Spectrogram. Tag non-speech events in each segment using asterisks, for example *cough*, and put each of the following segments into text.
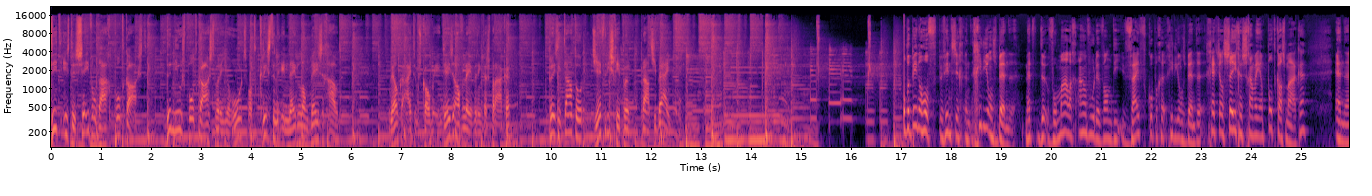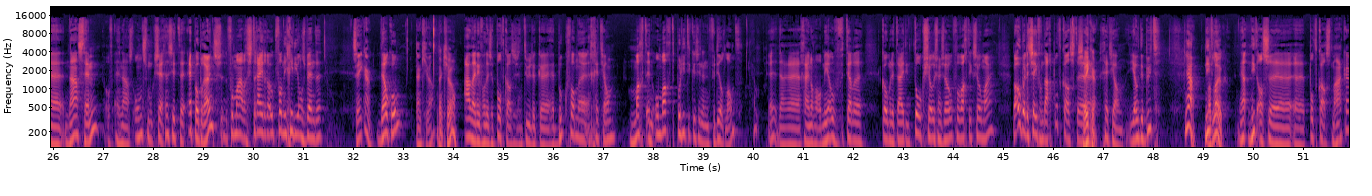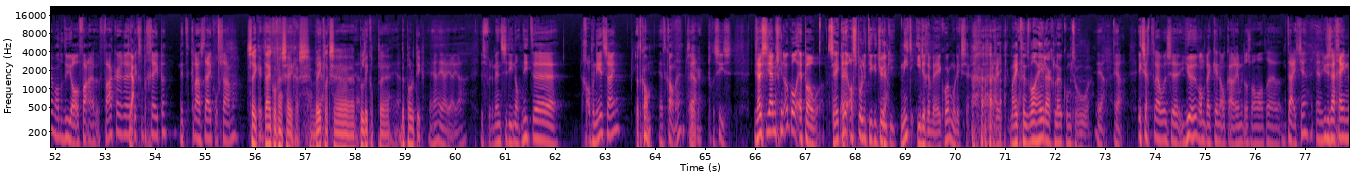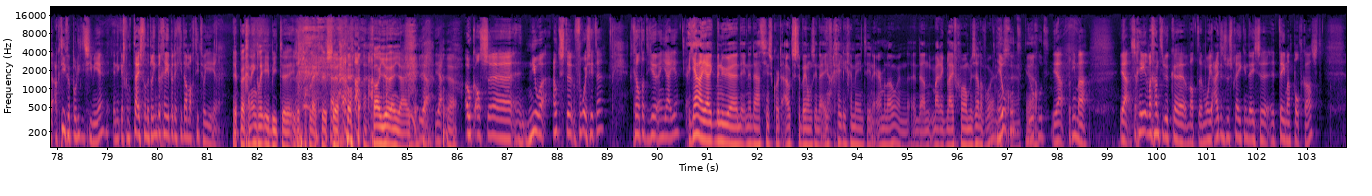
Dit is de C Vandaag podcast. De nieuwspodcast waarin je hoort wat christenen in Nederland bezighoudt. Welke items komen in deze aflevering ter sprake? Presentator Jeffrey Schipper praat je bij. Op het Binnenhof bevindt zich een Gideonsbende. Met de voormalig aanvoerder van die vijfkoppige Gideonsbende, Gert-Jan Segers, gaan wij een podcast maken. En eh, naast hem, of en naast ons moet ik zeggen, zit uh, Eppo Bruins, de voormalige strijder ook van die Gideonsbende. Zeker, Welkom. dankjewel. Dankjewel. Aanleiding van deze podcast is natuurlijk eh, het boek van eh Gert-Jan. Macht en onmacht, politicus in een verdeeld land. Eh, daar ga je nog wel meer over vertellen komende tijd in talkshows en zo, verwacht ik zomaar. Maar ook bij de C Vandaag podcast, eh, Zeker. Gert-Jan. Jouw debuut. Ja, Niet wat leuk. Ja, niet als eh, eh, podcastmaker, want dat doe je al va- vaker, eh, heb ik begrepen. Met Klaas Dijkhoff samen. Zeker, Dijkhoff en Segers. Een wekelijkse eh, Ja. blik op eh, Ja. de politiek. Ja, ja, ja, ja. Dus voor de mensen die nog niet eh, geabonneerd zijn, Het kan. het kan, hè? Zeker. Ja, precies. Luister jij misschien ook wel Eppo Zeker. hè, als politieke junkie? Ja, niet iedere week hoor, moet ik zeggen. maar, ik, maar ik vind het wel heel erg leuk om te horen. Ja, ja. Ik zeg trouwens eh, je, want wij kennen elkaar inmiddels wel wat, eh, een tijdje. En jullie zijn geen actieve politici meer. En ik heb van Thijs van der Brink begrepen dat je dan mag tutoyeren. Je hebt eh, geen enkele eerbied is op zijn plek. Dus eh, *laughs* *laughs* gewoon je en jij. Ja, ja. Ja. Ook als eh, nieuwe oudste voorzitter. Geldt dat je en jij je? Ja, ja ik ben nu eh, inderdaad sinds kort oudste bij ons in de evangeliegemeente in Ermelo. En, dan, maar ik blijf gewoon mezelf hoor. Heel Dus, goed, heel ja. goed. Ja, prima. Ja, zeg heren, we gaan natuurlijk eh, wat eh, mooie items bespreken in deze eh, thema-podcast.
